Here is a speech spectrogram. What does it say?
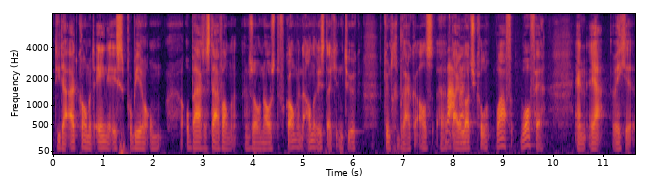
die daaruit komen. Het ene is proberen om op basis daarvan een zoonose te voorkomen. En de andere is dat je natuurlijk kunt gebruiken als eh, biological warf- warfare. En ja, weet je,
